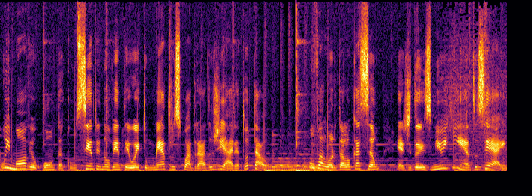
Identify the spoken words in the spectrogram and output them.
O imóvel conta com 198 metros quadrados de área total. O valor da locação é de R$ 2.500.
